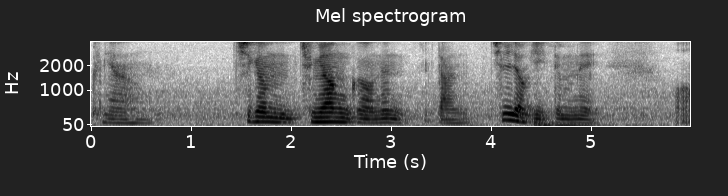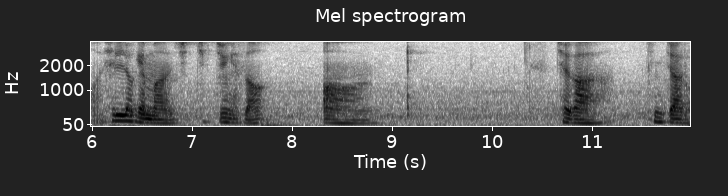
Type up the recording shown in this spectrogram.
그냥 지금 중요한 거는 일단 실력이기 때문에 어 실력에만 집중해서 어 제가 진짜로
